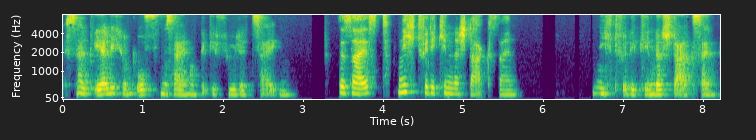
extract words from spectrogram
Deshalb ehrlich und offen sein und die Gefühle zeigen. Das heißt, nicht für die Kinder stark sein. Nicht für die Kinder stark sein.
